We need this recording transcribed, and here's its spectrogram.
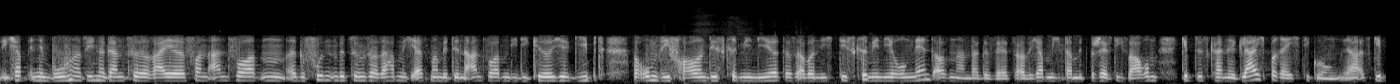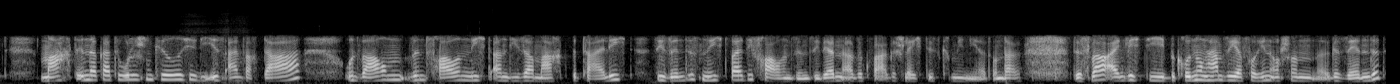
ich hab in dem Buch natürlich eine ganze Reihe von Antworten äh, gefunden, beziehungsweise habe mich erstmal mit den Antworten, die die Kirche gibt, warum sie Frauen diskriminiert, das aber nicht Diskriminierung nennt, auseinandergesetzt. Also ich habe mich damit beschäftigt, warum gibt es keine Gleichberechtigung. Ja, es gibt Macht in der katholischen Kirche, die ist einfach da. Und warum sind Frauen nicht an dieser Macht beteiligt? Sie sind es nicht, weil sie Frauen sind. Sie werden also qua Geschlecht diskriminiert. Und da, das war eigentlich die Begründung, haben Sie ja vorhin auch schon äh, gesendet.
